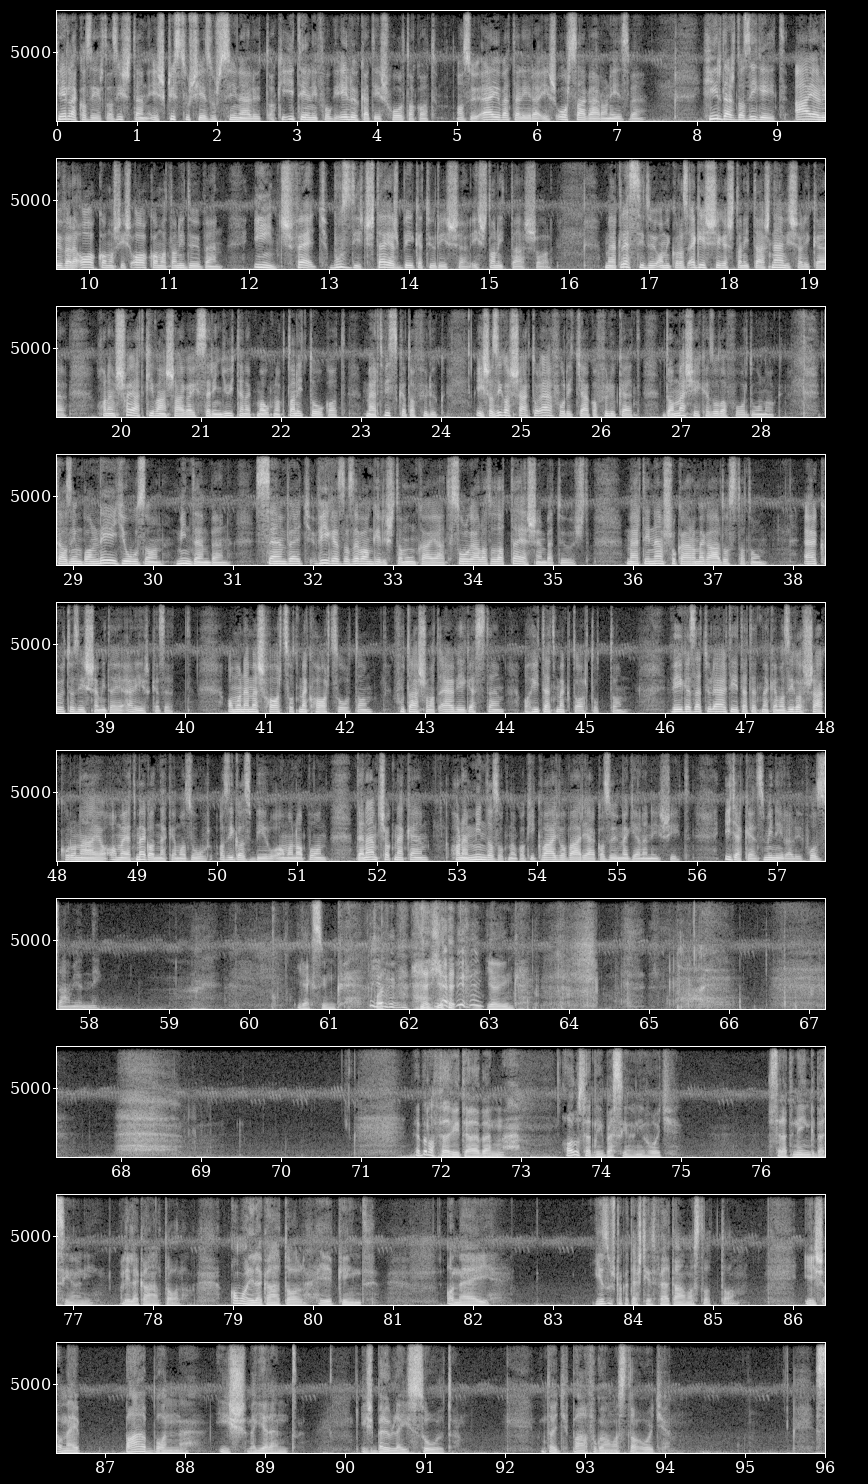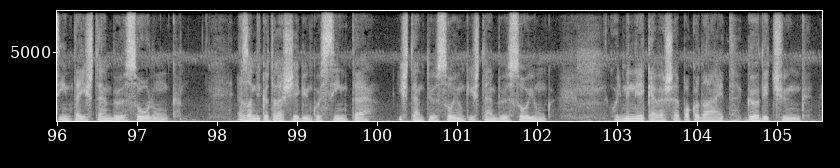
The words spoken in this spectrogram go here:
Kérlek azért az Isten és Krisztus Jézus színe előtt, aki ítélni fog élőket és holtakat, az ő eljövetelére és országára nézve. Hirdesd az igét, állj elő vele alkalmas és alkalmatlan időben, incs, fegy, buzdíts teljes béketűréssel és tanítással mert lesz idő, amikor az egészséges tanítást nem viselik el, hanem saját kívánságaik szerint gyűjtenek maguknak tanítókat, mert viszket a fülük, és az igazságtól elfordítják a fülüket, de a mesékhez odafordulnak. Te azonban légy józan mindenben, szenvedj, végezz az evangélista munkáját, szolgálatodat teljesen betöltsd, mert én nem sokára megáldoztatom, elköltözésem ideje elérkezett. A ma nemes harcot megharcoltam, futásomat elvégeztem, a hitet megtartottam. Végezetül eltétetett nekem az igazság koronája, amelyet megad nekem az Úr, az igaz bíró ama napon, de nem csak nekem, hanem mindazoknak, akik vágyva várják az ő megjelenését. Igyekezz minél előbb hozzám jönni. Igyekszünk. Jövünk. Jövünk. Jövünk. Ebben a felvételben arról szeretnék beszélni, hogy szeretnénk beszélni a lélek által. A lélek által egyébként, amely Jézusnak a testét feltámasztotta, és amely Pálban is megjelent, és belőle is szólt, mint ahogy Pál fogalmazta, hogy szinte Istenből szólunk. Ez a mi kötelességünk, hogy szinte Istentől szóljunk, Istenből szóljunk, hogy minél kevesebb akadályt gördítsünk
